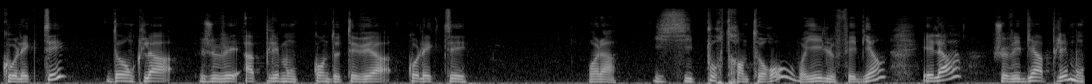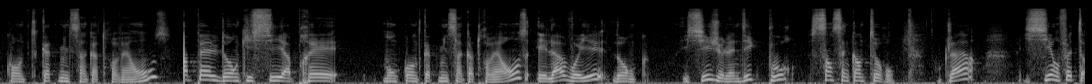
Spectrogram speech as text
collectée. Donc là, je vais appeler mon compte de TVA collecté. Voilà, ici pour 30 euros. Vous voyez, il le fait bien. Et là, je vais bien appeler mon compte 4191. Appelle donc ici après mon compte 4191. Et là, vous voyez, donc ici, je l'indique pour 150 euros. Donc là, ici, en fait,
